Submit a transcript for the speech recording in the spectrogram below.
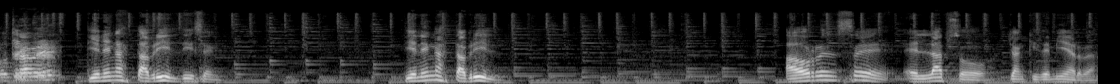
otra vez. Tienen hasta abril, dicen. Tienen hasta abril. Ahórrense el lapso, yanquis de mierda.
